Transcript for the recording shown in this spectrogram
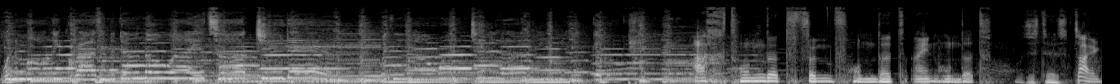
When 800, 500, 100. Was ist das? Zahlen.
